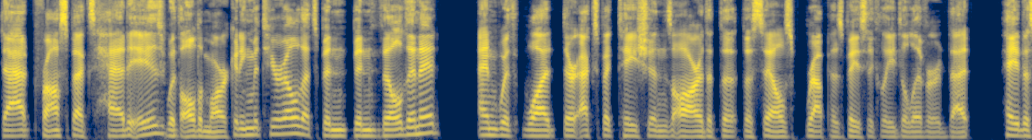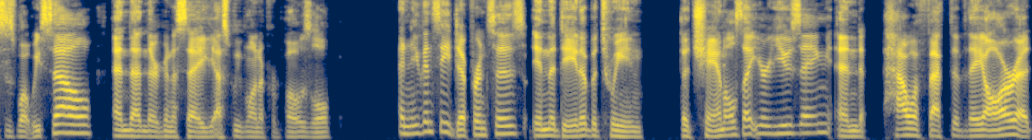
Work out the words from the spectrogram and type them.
that prospect's head is with all the marketing material that's been been filled in it and with what their expectations are that the the sales rep has basically delivered that hey this is what we sell and then they're going to say yes we want a proposal and you can see differences in the data between the channels that you're using and how effective they are at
